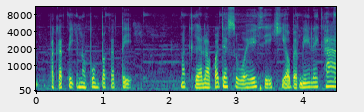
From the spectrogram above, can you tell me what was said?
ำปกติอุณหภูมิปกติ มะเขือเราก็จะสวยสีเขียวแบบนี้เลยค่ะ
